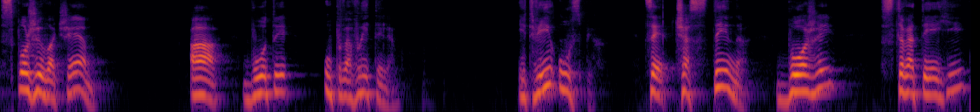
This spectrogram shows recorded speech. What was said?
споживачем, а бути управителем. І твій успіх це частина Божої стратегії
